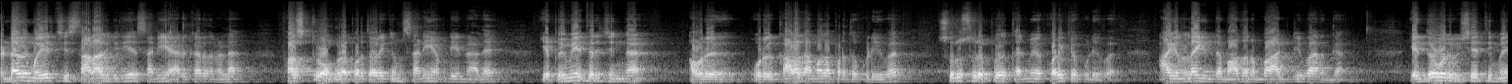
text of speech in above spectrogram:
ரெண்டாவது முயற்சி ஸ்தானாதிபதியே சனியாக இருக்கிறதுனால ஃபஸ்ட்டு உங்களை பொறுத்த வரைக்கும் சனி அப்படின்னாலே எப்பயுமே தெரிஞ்சுங்க அவர் ஒரு காலதாமதப்படுத்தக்கூடியவர் சுறுசுறுப்பு தன்மையை குறைக்கக்கூடியவர். ஆகினால இந்த மாதம் ரொம்ப ஆக்டிவாக இருங்க. எந்த ஒரு விஷயத்தையுமே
